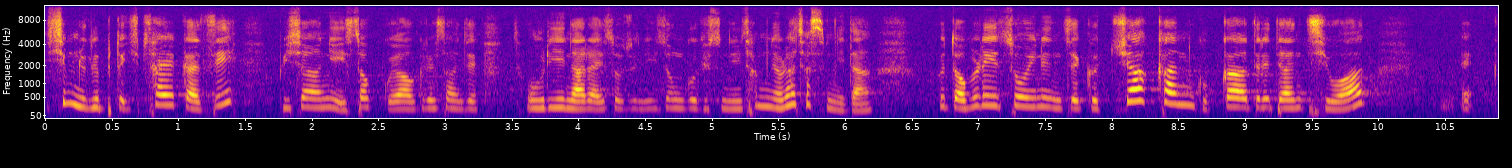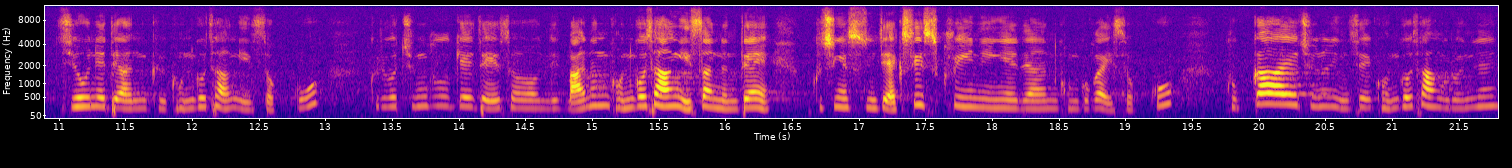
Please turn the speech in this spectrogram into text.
16일부터 24일까지 미션이 있었고요. 그래서 이제 우리나라에서 준 이정구 교수님이 참여를 하셨습니다. 그 WHO에는 이제 그 취약한 국가들에 대한 지원 에, 지원에 대한 그 권고 사항이 있었고 그리고 중국에 대해서 많은 권고 사항이 있었는데 그 중에서 이제 엑시 스크리닝에 대한 권고가 있었고 국가에 주는 이제 권고 사항으로는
